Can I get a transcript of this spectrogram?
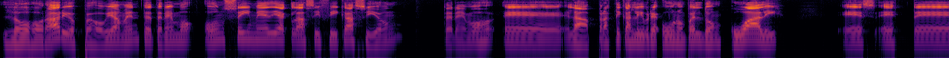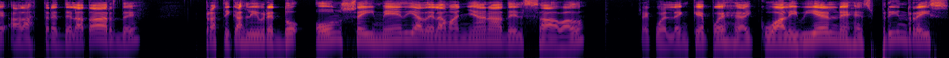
los horarios, pues obviamente tenemos once y media clasificación, tenemos eh, las prácticas libres 1, perdón, quali es este a las 3 de la tarde, prácticas libres 2, once y media de la mañana del sábado. Recuerden que pues hay quali viernes, sprint race,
